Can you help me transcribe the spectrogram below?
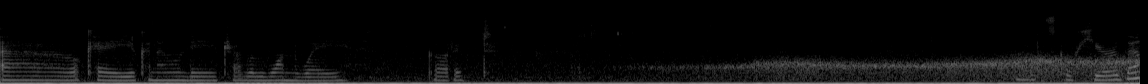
Uh, okay, you can only travel one way. Got it. Let's go here then.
